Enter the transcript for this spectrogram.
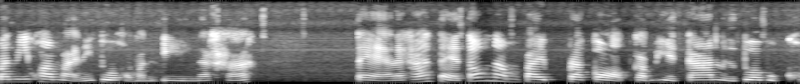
มันมีความหมายในตัวของมันเองนะคะ แต่อะไรคะ แต่ต้องนำไปประกอบกับเหตุการณ์หรือตัวบุคค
